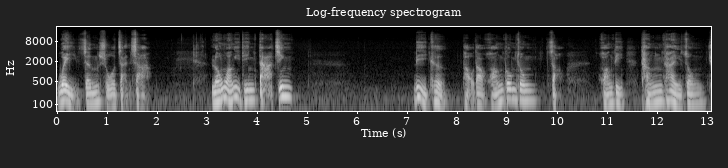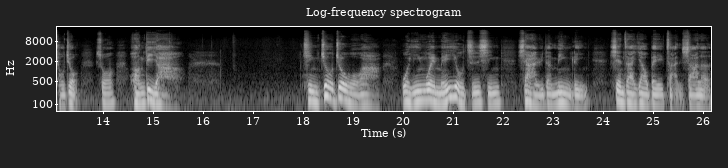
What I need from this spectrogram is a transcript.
魏征所斩杀。龙王一听，大惊，立刻跑到皇宫中找皇帝唐太宗求救，说：“皇帝呀，请救救我啊！我因为没有执行夏禹的命令，现在要被斩杀了。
